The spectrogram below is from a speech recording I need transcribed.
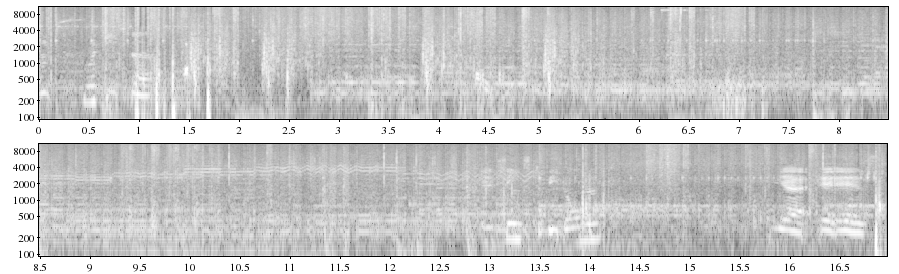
I'm pretty certain. Seems to be dormant. Yeah, it is.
